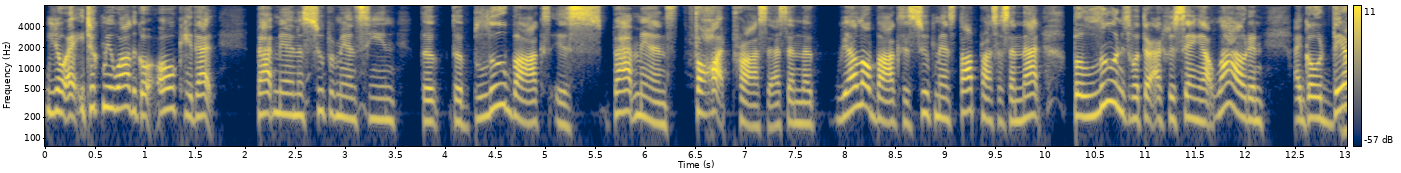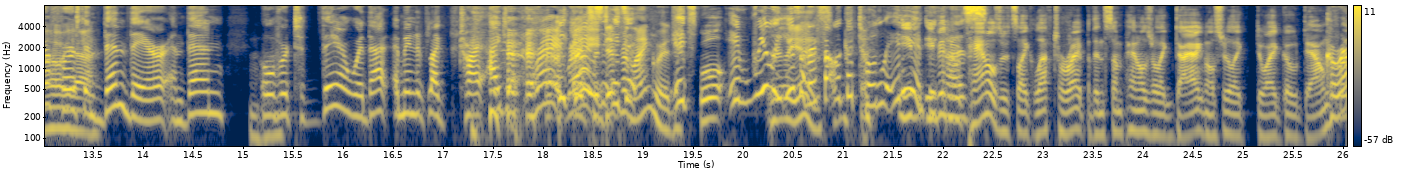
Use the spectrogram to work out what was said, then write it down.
you know, it took me a while to go, oh, okay, that Batman and Superman scene, the the blue box is Batman's thought process and the yellow box is Superman's thought process and that balloon is what they're actually saying out loud and I go there Oh, first yeah. and then there and then over to there where that I mean like try I just Right, right. It's a different language. It's Well, it really, really is, and I felt like a total even, idiot even in panels, it's like left to right, but then some panels are like diagonal. So you're like, do I go down correct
